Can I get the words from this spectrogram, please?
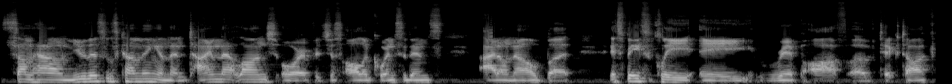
somehow knew this was coming and then timed that launch, or if it's just all a coincidence. I don't know, but it's basically a rip off of TikTok.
